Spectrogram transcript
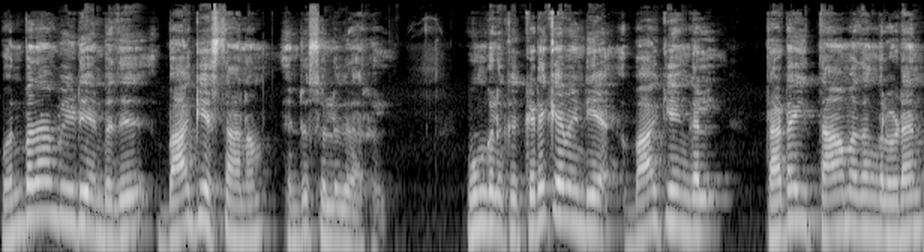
ஒன்பதாம் வீடு என்பது பாக்கியஸ்தானம் என்று சொல்லுகிறார்கள். உங்களுக்கு கிடைக்க வேண்டிய பாக்கியங்கள் தடை தாமதங்களுடன்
